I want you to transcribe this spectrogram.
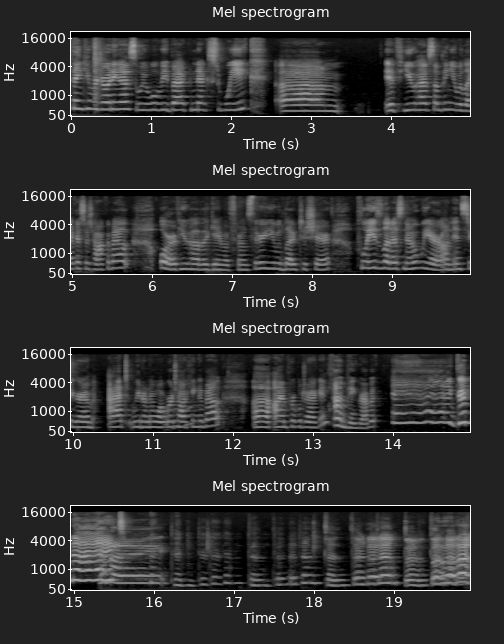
Thank you for joining us. We will be back next week. Um, if you have something you would like us to talk about, or if you have a Game of Thrones theory you would like to share, please let us know. We are on Instagram at We Don't Know What We're Talking About. Uh, I'm Purple Dragon. I'm Pink Rabbit. And good night. Good night.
